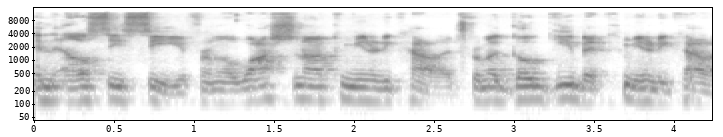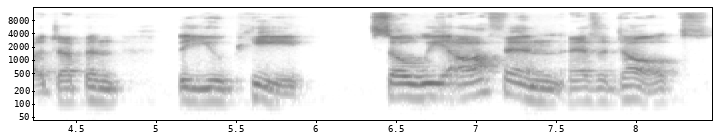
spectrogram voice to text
an LCC, from a Washtenaw Community College, from a Gogebic Community College up in the UP. So we often, as adults,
